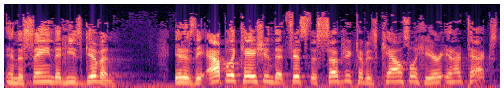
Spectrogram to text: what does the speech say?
in the saying that he's given. It is the application that fits the subject of his counsel here in our text.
